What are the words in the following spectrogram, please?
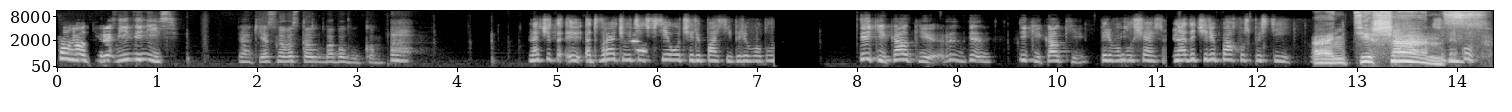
танка. Калки, разъединись. Так, я снова стал бабабуком. Значит, э, отворачивайтесь все от черепахи, перевопл- Тики, калки, тики, калки. перевоплощайся. Надо черепаху спасти. Антишанс! Суперкот.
